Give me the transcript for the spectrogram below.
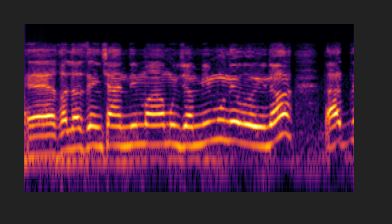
اه، خلاصه این چندین ما هم اونجا میمونه و اینا. بعد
